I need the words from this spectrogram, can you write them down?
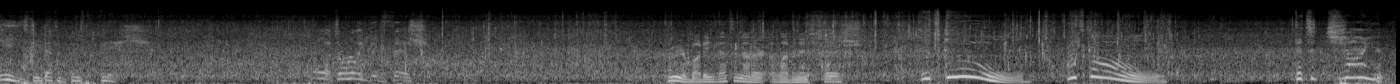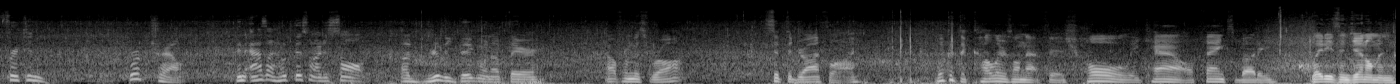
Jeez, dude, that's a big fish. Oh, it's a really big fish. Come here, buddy. That's another 11 inch fish. Let's go. Let's go. That's a giant freaking brook trout. And as I hooked this one, I just saw a really big one up there out from this rock. Sip the dry fly. Look at the colors on that fish. Holy cow. Thanks, buddy. Ladies and gentlemen,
